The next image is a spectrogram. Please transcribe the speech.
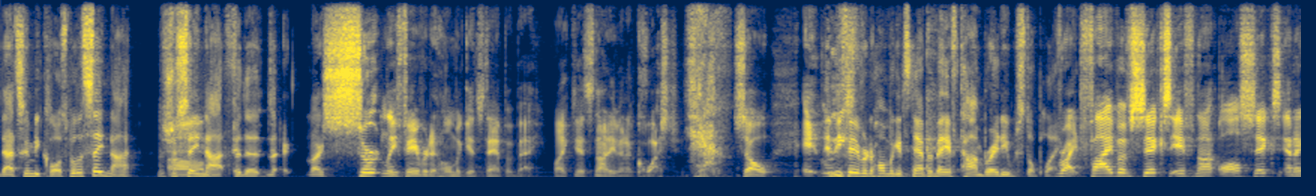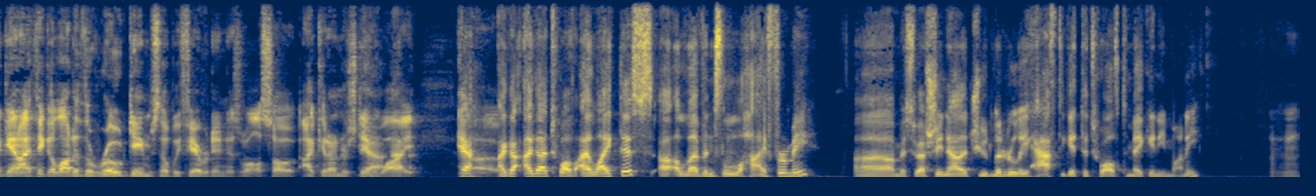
That's going to be close, but let's say not. Let's just say Um, not for the like. Certainly favored at home against Tampa Bay. Like it's not even a question. Yeah, So at they'd be favored at home against Tampa Bay if Tom Brady was still playing. Right, five of six, if not all six. And again, I think a lot of the road games they'll be favored in as well. So I can understand Yeah, why. Yeah, Uh, I got I got 12. I like this. Uh, 11's a little high for me, um, especially now that you literally have to get to 12 to make any money. Mhm.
